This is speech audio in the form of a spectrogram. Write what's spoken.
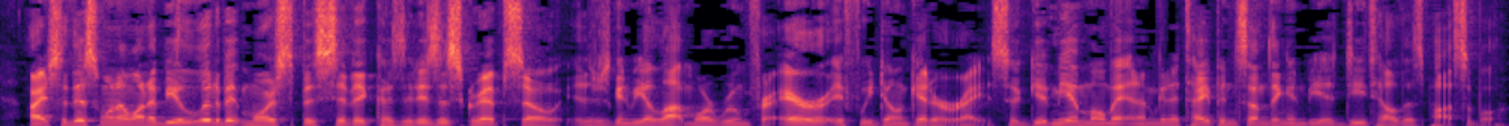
All right, so this one I want to be a little bit more specific because it is a script, so there's going to be a lot more room for error if we don't get it right. So give me a moment and I'm going to type in something and be as detailed as possible.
